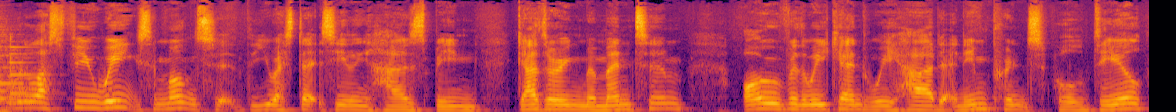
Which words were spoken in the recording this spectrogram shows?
Over the last few weeks and months, the US debt ceiling has been gathering momentum. Over the weekend, we had an in principle deal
